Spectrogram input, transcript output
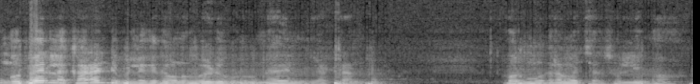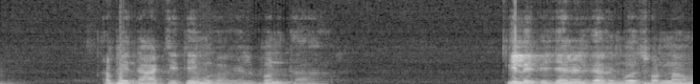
உங்கள் பேரில் கரண்ட்டு பில்லுக்கு உனக்கு வீடு கொடுக்க எனக்கு லெட்டர் அனுப்பு? ஒரு முதலமைச்சர் சொல்லிமா அப்போ இந்த ஆட்சி திமுக ஹெல்ப் பண்ணுதா இல்லை இது ஜெயலலிதா இருக்கும்போது சொன்னால்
